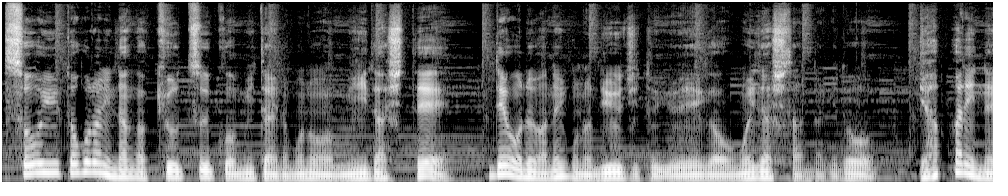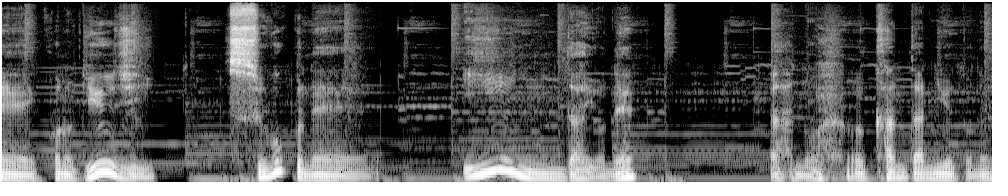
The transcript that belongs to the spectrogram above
そういうところになんか共通項みたいなものを見出してで俺はねこのリュウジという映画を思い出したんだけどやっぱりねこのリュウジすごくね、いいんだよね。あの、簡単に言うとね。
